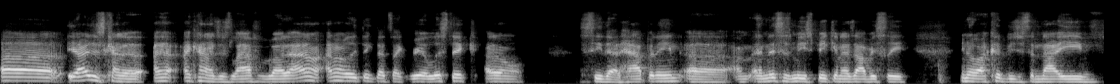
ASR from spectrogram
Uh, yeah, I just kind of, I, I kind of just laugh about it. I don't, I don't really think that's like realistic. I don't see that happening. Uh, and this is me speaking as obviously, you know, I could be just a naive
